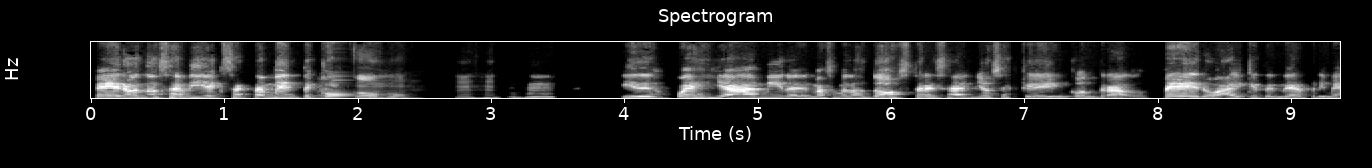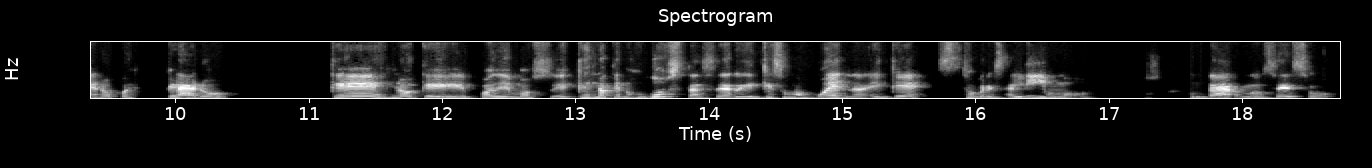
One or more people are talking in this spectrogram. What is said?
pero no sabía exactamente cómo. Y después ya, mira, de más o menos dos, tres años es que he encontrado, pero hay que tener primero, pues claro, qué es lo que podemos, eh, qué es lo que nos gusta hacer, en qué somos buenas, en qué sobresalimos, juntarnos eso,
